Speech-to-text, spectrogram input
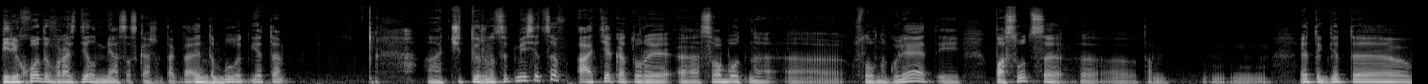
перехода в раздел мяса, скажем так. Да, mm-hmm. Это будет где-то 14 месяцев, а те, которые э, свободно, э, условно гуляют и пасутся, э, там, это где-то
